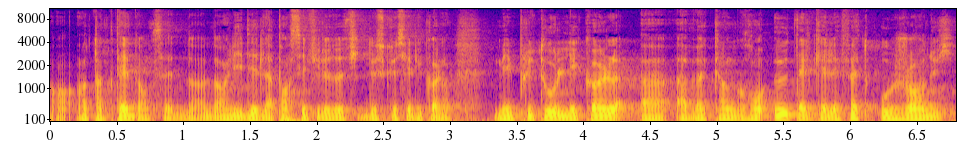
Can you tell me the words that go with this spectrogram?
en, tant que telle dans, l'idée de la pensée philosophique de ce que c'est l'école, mais plutôt l'école euh, avec un grand E telle qu'elle est faite aujourd'hui.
